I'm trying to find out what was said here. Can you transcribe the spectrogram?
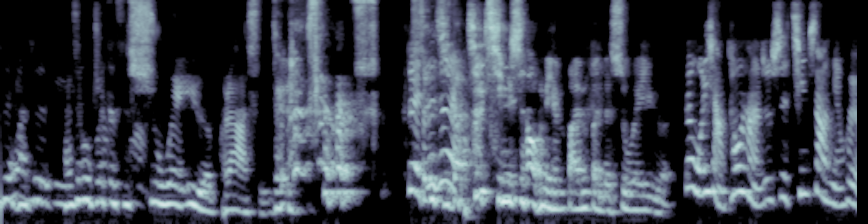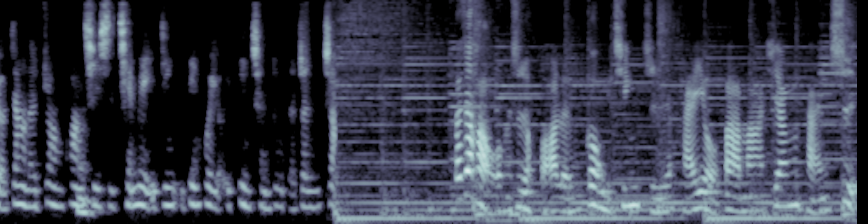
是还是还是会不会这是数位育儿 Plus 这个？对，升级到青少年版本的数位育儿。但我想，通常就是青少年会有这样的状况，嗯其实前面已经一定会有一定程度的征兆。大家好，我们是华人共亲职，还有爸妈相谈室，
